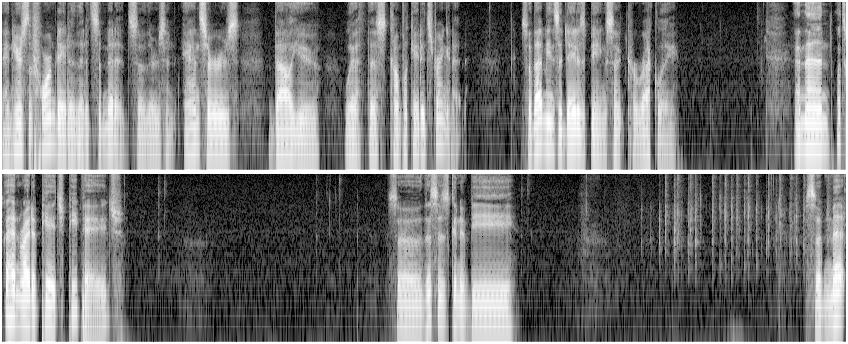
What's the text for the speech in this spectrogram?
and here's the form data that it submitted. So there's an answers value with this complicated string in it. So that means the data is being sent correctly. And then let's go ahead and write a PHP page. So this is going to be submit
